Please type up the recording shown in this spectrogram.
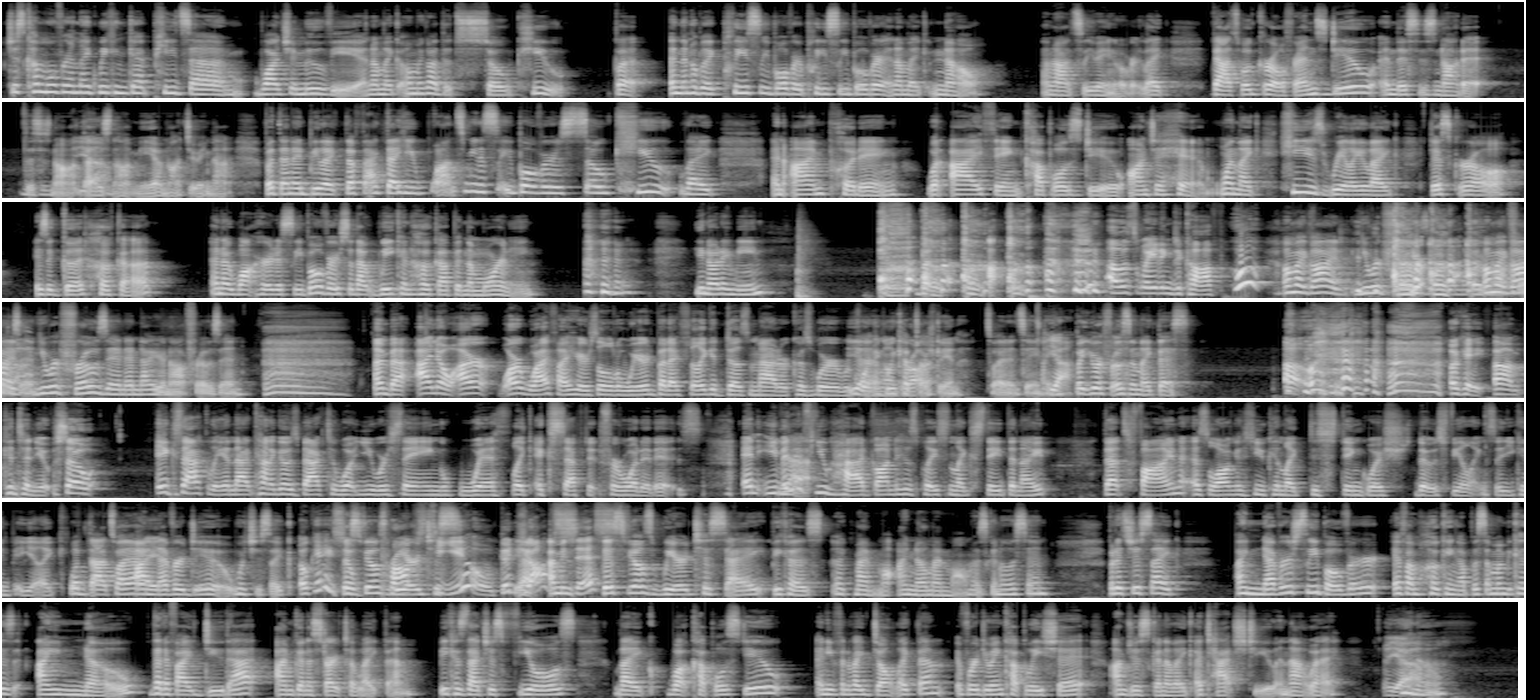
just come over and like we can get pizza and watch a movie. And I'm like, oh my God, that's so cute. But, and then he'll be like, please sleep over, please sleep over. And I'm like, no, I'm not sleeping over. Like, that's what girlfriends do. And this is not it. This is not, Yeah. that is not me. I'm not doing that. But then I'd be like, the fact that he wants me to sleep over is so cute. Like, and I'm putting what I think couples do onto him when like he's really like this girl is a good hookup and I want her to sleep over so that we can hook up in the morning. you know what I mean? I was waiting to cough. Oh my god, you were frozen. oh my god, frozen. you were frozen and now you're not frozen. I'm back. I know our our Wi-Fi here is a little weird, but I feel like it doesn't matter because we're recording yeah, we on kept GarageBand. That's why I didn't say anything. Yeah, but you were frozen like this. Oh. okay. Um. Continue. So Exactly. And that kind of goes back to what you were saying with like accept it for what it is. And even yeah. if you had gone to his place and like stayed the night, that's fine as long as you can like distinguish those feelings that you can be like well that's why i, I never do which is like okay so this feels weird to, to you good yeah, job i mean sis. this feels weird to say because like my mom i know my mom is gonna listen but it's just like I never sleep over if I'm hooking up with someone because I know that if I do that, I'm going to start to like them because that just feels like what couples do. And even if I don't like them, if we're doing coupley shit, I'm just going to like attach to you in that way. Yeah. You know?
